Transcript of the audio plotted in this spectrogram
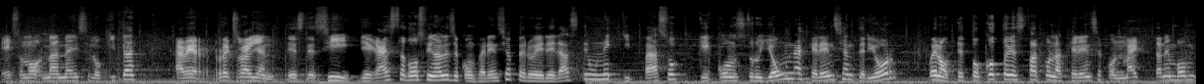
eso no, na- nadie se lo quita. A ver, Rex Ryan, este sí, llegaste a dos finales de conferencia, pero heredaste un equipazo que construyó una gerencia anterior. Bueno, te tocó todavía estar con la gerencia con Mike Tannenbaum,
